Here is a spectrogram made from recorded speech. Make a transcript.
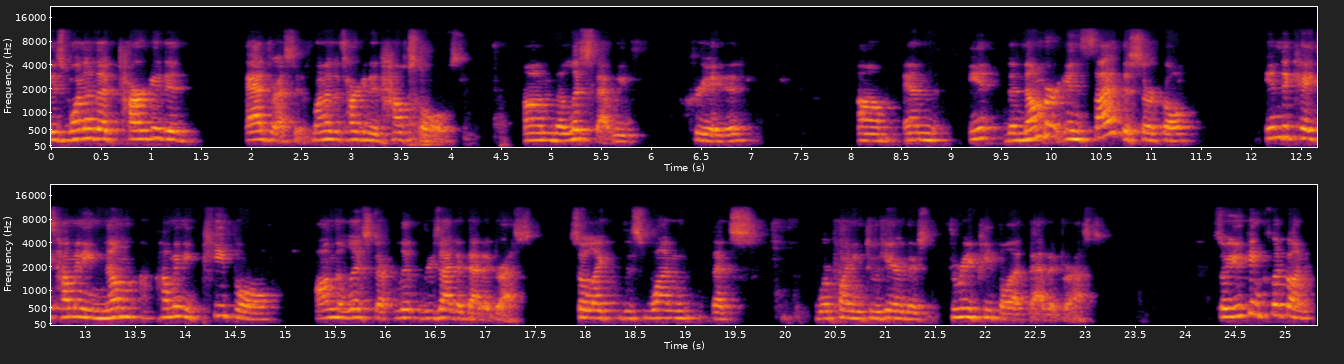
is one of the targeted addresses, one of the targeted households on the list that we've created. Um, and it, the number inside the circle indicates how many num, how many people on the list are, reside at that address. So like this one that's, we're pointing to here, there's three people at that address. So you can click on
